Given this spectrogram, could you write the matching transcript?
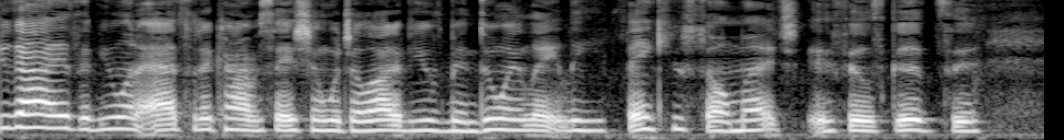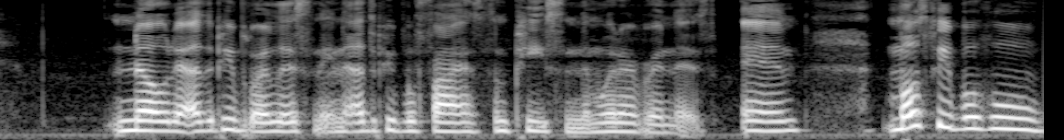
you guys, if you want to add to the conversation, which a lot of you have been doing lately, thank you so much. It feels good to know that other people are listening, other people find some peace in them, whatever in this. And most people who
